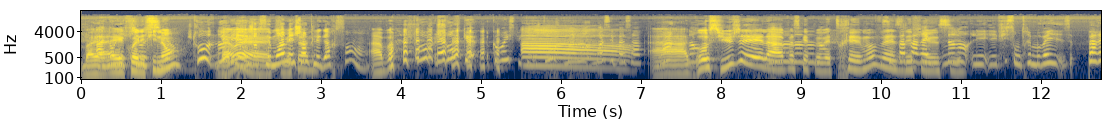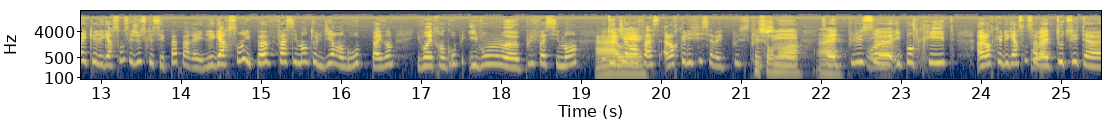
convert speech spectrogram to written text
Bah, Ah non, les quoi, filles les aussi, filles, non hein. je trouve. Non, Bah mais ouais, genre, c'est moins méchant que les garçons. Ah bon je, trouve, je trouve que. Comment expliquer Je trouve- Non, non, moi, c'est pas ça. Ah, Non, non, gros sujet là, Non, non, parce qu'elles peuvent non. être très mauvaises, les pareil. filles aussi. Non, non, les, les filles sont très mauvaises. Pareil que les garçons, c'est juste que c'est pas pareil. Les garçons, ils peuvent facilement te le dire en groupe. Par exemple, ils vont être en groupe, ils vont euh, plus facilement Ah te le dire ouais. en face. Alors que les filles, ça va être plus, Plus caché. Ça va être plus euh, hypocrite. Alors que les garçons, ça va être tout de suite euh,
